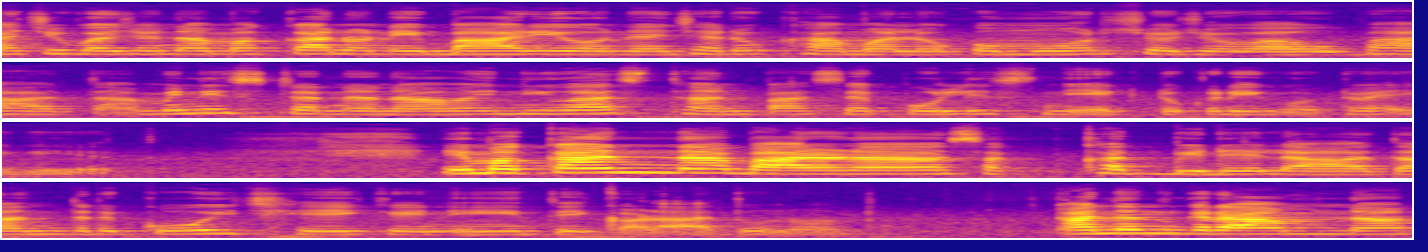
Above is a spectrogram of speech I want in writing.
આજુબાજુના મકાનોની બારીઓને ઝરૂખામાં લોકો મોરચો જોવા ઊભા હતા. મિનિસ્ટરના નામે નિવાસસ્થાન પાસે પોલીસની એક ટુકડી ગોઠવાઈ ગઈ હતી. એ મકાનના બારણા સખત બીડેલા હતા. અંદર કોઈ છે કે નહીં તે કળાતું નહોતું. આનંદ ગ્રામના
